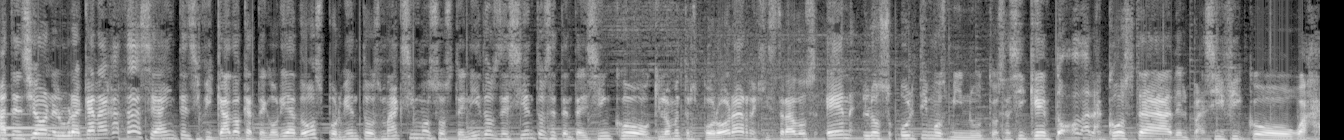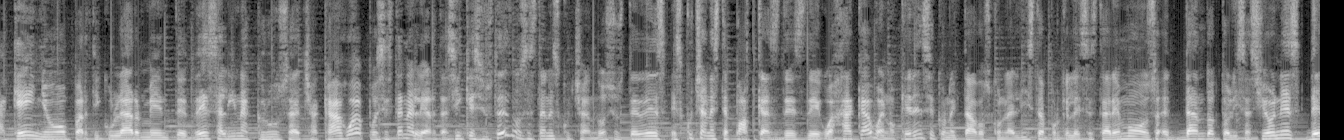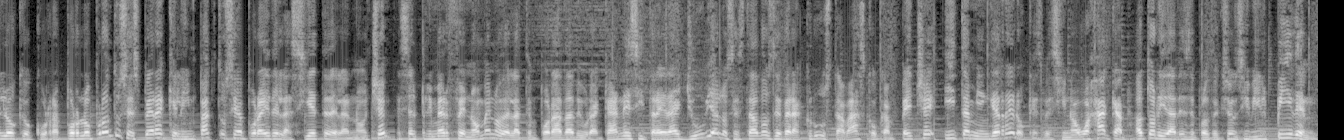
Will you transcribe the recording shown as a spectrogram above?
Atención, el huracán Ágatha se ha intensificado a categoría 2 por vientos máximos sostenidos de 175 kilómetros por hora registrados en los últimos minutos. Así que toda la costa del Pacífico oaxaqueño, particularmente de Salina Cruz a Chacagua, pues está en alerta. Así que si ustedes nos están escuchando, si ustedes escuchan este podcast desde Oaxaca, bueno, quédense conectados con la lista porque les estaremos eh, dando actualizaciones de lo que ocurra. Por lo pronto se espera que el impacto sea por ahí de las 7 de la noche. Es el primer fenómeno de la temporada de huracanes y traerá lluvia a los estados de Veracruz, Tabasco, Campeche y también Guerrero, que es vecino a Oaxaca. Autoridades de protección civil piden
